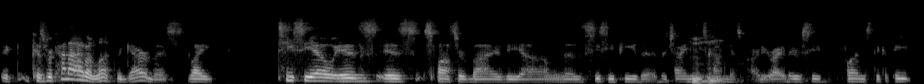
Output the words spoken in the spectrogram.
because uh, we're kind of out of luck regardless. Like TCL is is sponsored by the um, the CCP, the the Chinese mm-hmm. Communist Party, right? They receive funds to compete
